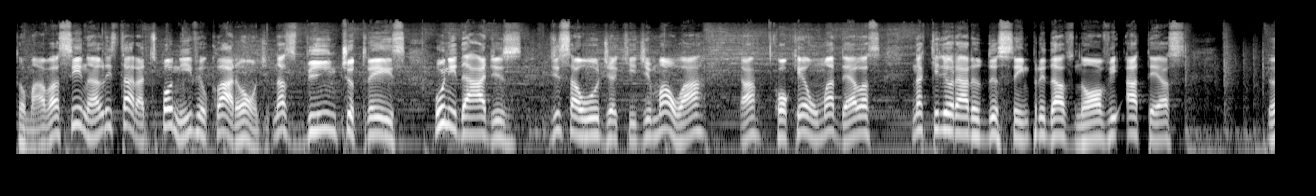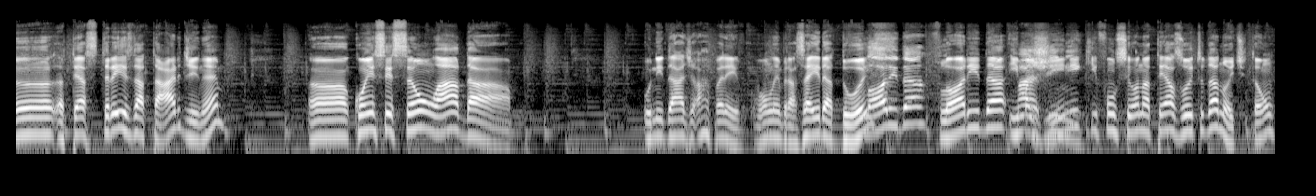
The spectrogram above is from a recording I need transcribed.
tomar vacina, ela estará disponível, claro, onde? Nas 23 unidades de saúde aqui de Mauá, tá? Qualquer uma delas, naquele horário de sempre, das 9 até as, ah, até as 3 da tarde, né? Ah, com exceção lá da unidade. Ah, peraí, vamos lembrar. Zaira 2. Flórida. Flórida, imagine, Imagine. que funciona até as 8 da noite. Então,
